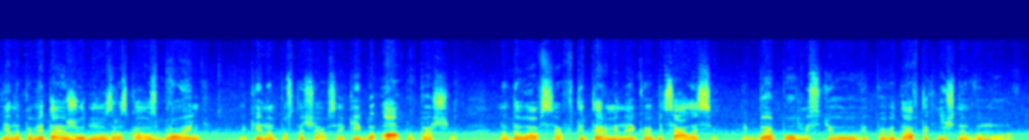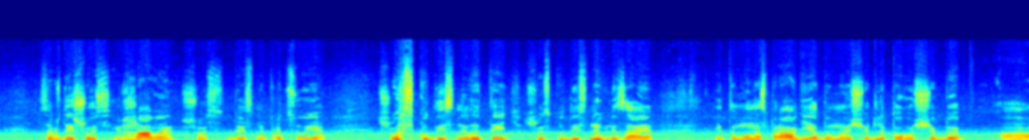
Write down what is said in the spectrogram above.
я не пам'ятаю жодного зразка озброєнь, який нам постачався, який би, а, по-перше, надавався в ті терміни, які обіцялися, і Б, повністю відповідав технічним вимогам. Завжди щось іржаве, щось десь не працює, щось кудись не летить, щось кудись не влізає. І тому насправді я думаю, що для того, щоб а,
